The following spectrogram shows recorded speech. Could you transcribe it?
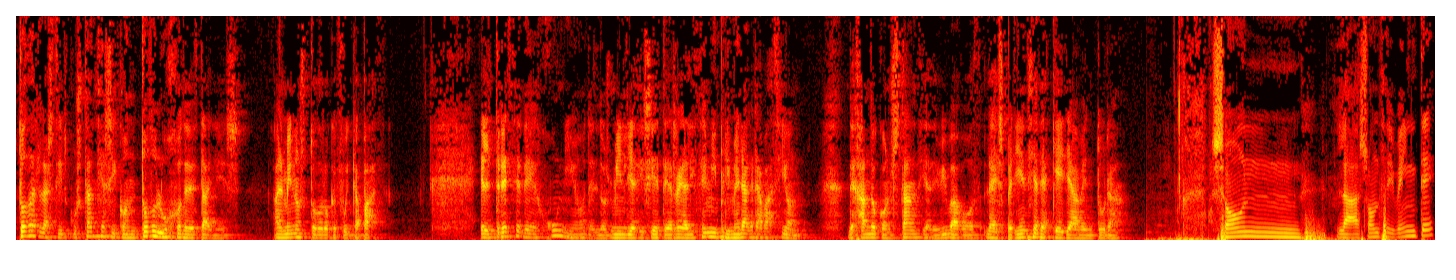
todas las circunstancias y con todo lujo de detalles, al menos todo lo que fui capaz. El 13 de junio del 2017 realicé mi primera grabación, dejando constancia de viva voz la experiencia de aquella aventura. Son las 11 y 20,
